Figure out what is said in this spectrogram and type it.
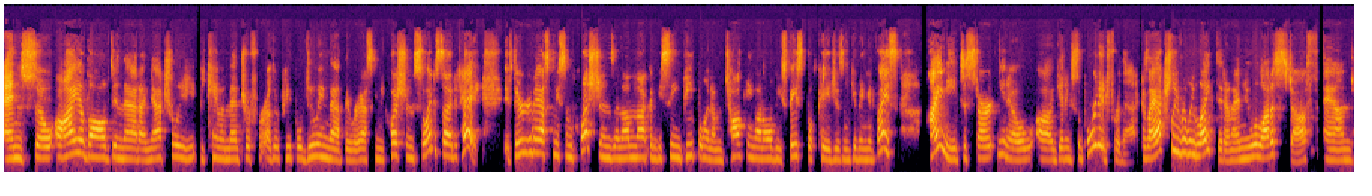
And so i evolved in that. I naturally became a mentor for other people doing that. They were asking me questions. So i decided hey if they're going to ask me some questions and i'm not going to be seeing people and i'm talking on all these facebook pages and giving advice i need to start you know uh, getting supported for that because i actually really liked it and i knew a lot of stuff and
